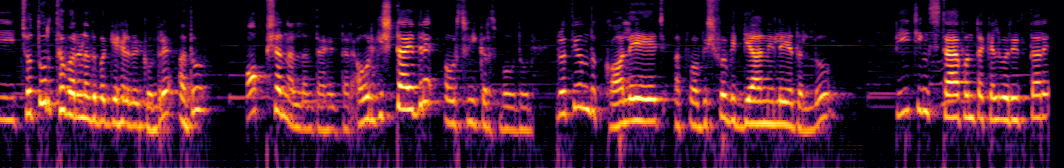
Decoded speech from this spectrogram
ಈ ಚತುರ್ಥ ವರ್ಣದ ಬಗ್ಗೆ ಹೇಳಬೇಕು ಅಂದರೆ ಅದು ಆಪ್ಷನಲ್ ಅಂತ ಹೇಳ್ತಾರೆ. ಅವ್ರಿಗಿಷ್ಟ ಇದ್ರೆ ಅವ್ರು ಸ್ವೀಕರಿಸಬಹುದು. ಪ್ರತಿಯೊಂದು ಕಾಲೇಜ್ ಅಥವಾ ವಿಶ್ವವಿದ್ಯಾನಿಲಯದಲ್ಲೂ ಟೀಚಿಂಗ್ ಸ್ಟಾಫ್ ಅಂತ ಕೆಲವರು ಇರ್ತಾರೆ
